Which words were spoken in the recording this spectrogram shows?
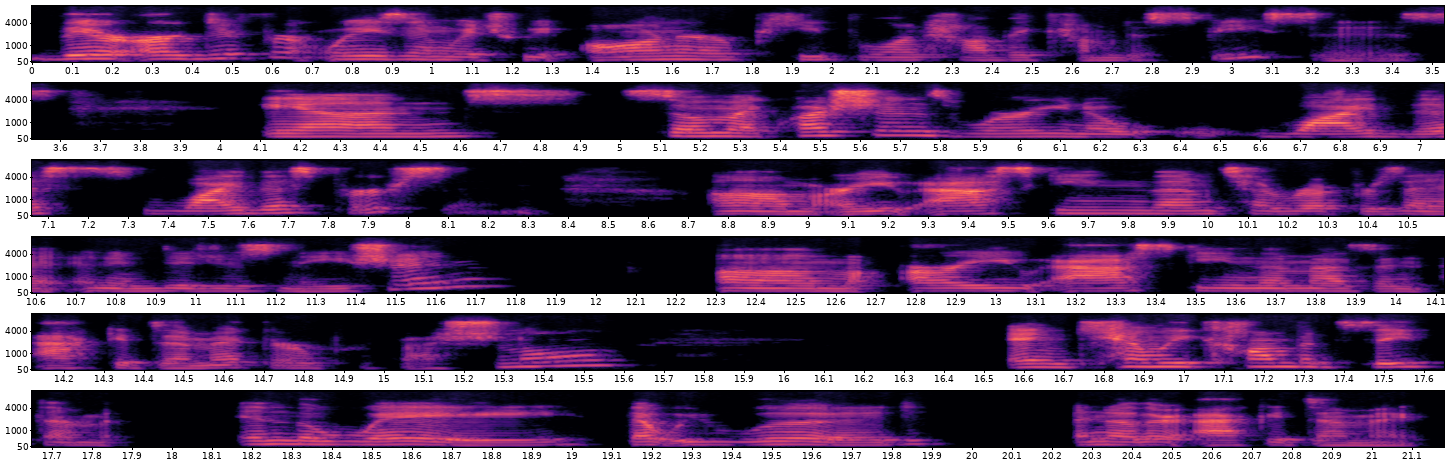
there are different ways in which we honor people and how they come to spaces. And so my questions were, you know, why this, why this person? Um, are you asking them to represent an indigenous nation? Um, are you asking them as an academic or professional? And can we compensate them in the way that we would another academic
